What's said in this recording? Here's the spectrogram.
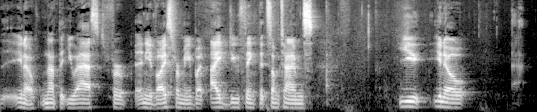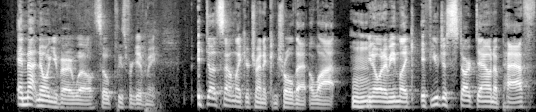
you know, not that you asked for any advice from me, but I do think that sometimes you you know, and not knowing you very well, so please forgive me. It does sound like you're trying to control that a lot. Mm-hmm. You know what I mean? Like if you just start down a path.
